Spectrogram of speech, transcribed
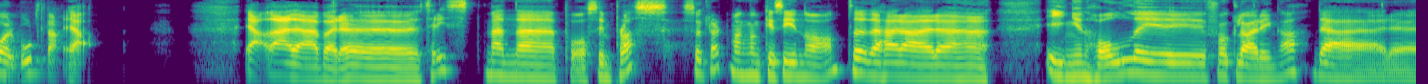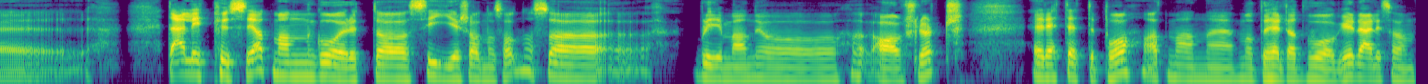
år borte. Ja, ja, det er bare eh, trist, men eh, på sin plass, så klart. Man kan ikke si noe annet. Det her er uh, ingen hold i forklaringa. Det er Det er litt pussig at man går ut og sier sånn og sånn, og så blir man jo avslørt rett etterpå. At man måtte i hele tatt våger. Det er liksom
